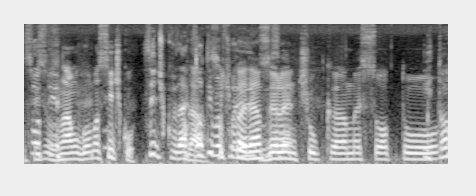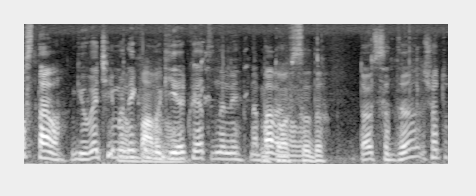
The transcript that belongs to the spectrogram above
смисъл, знам го, ама всичко. всичко, да. Да, има всичко е, да. вкус, Зеленчука, месото. И то става. Гювече има някаква магия, която нали, набавя той е в съда. Той е в съда, защото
